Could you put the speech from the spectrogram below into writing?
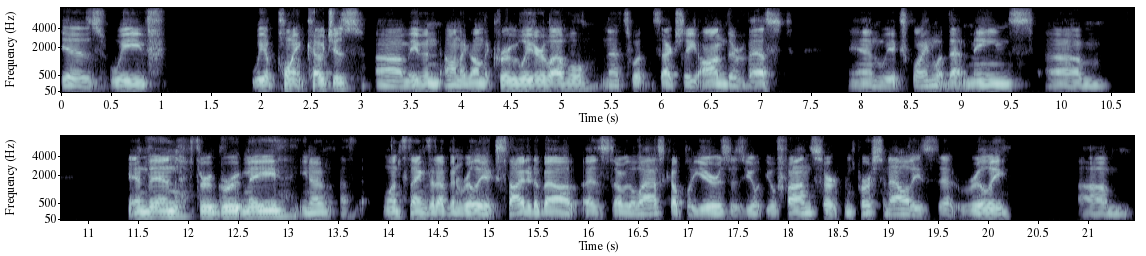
is we've we appoint coaches um, even on the on the crew leader level. And that's what's actually on their vest. And we explain what that means. Um, and then through GroupMe you know one thing that I've been really excited about as over the last couple of years is you'll you'll find certain personalities that really um,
